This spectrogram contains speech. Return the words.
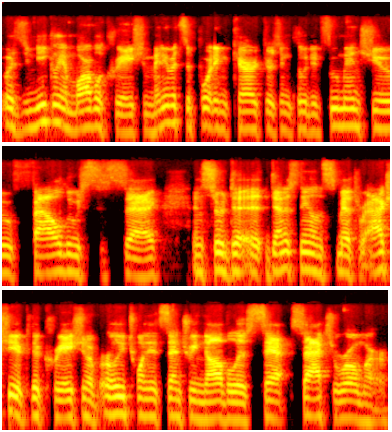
was uniquely a Marvel creation, many of its supporting characters included Fu Manchu, Fao Se, and Sir De- Dennis Nayland Smith were actually the creation of early 20th century novelist Sa- Sax Rohmer.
